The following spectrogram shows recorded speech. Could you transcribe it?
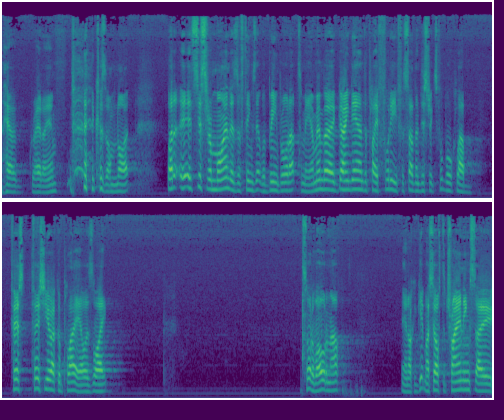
how great I am, because I'm not. But it's just reminders of things that were being brought up to me. I remember going down to play footy for Southern Districts Football Club. First, first year I could play, I was like sort of old enough and I could get myself to training. So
